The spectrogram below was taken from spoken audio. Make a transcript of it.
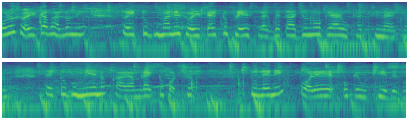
ওরও শরীরটা ভালো নেই, তো একটু ঘুমালে শরীরটা একটু ফ্রেশ লাগবে, তার জন্য ওকে আর উঠাচ্ছি না এখন। তো একটু ঘুমিয়ে নাও, আর আমরা একটু ফটো তুলে নিই, পরে ওকে উঠিয়ে দেবো।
